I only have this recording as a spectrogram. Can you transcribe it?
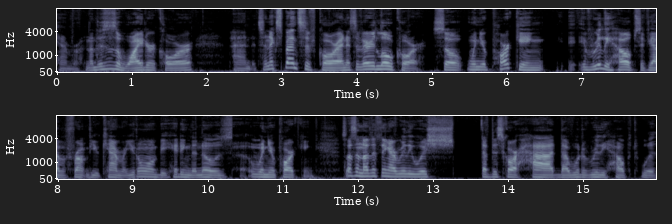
camera. Now this is a wider car and it's an expensive car and it's a very low car. So when you're parking, it really helps if you have a front view camera. You don't want to be hitting the nose uh, when you're parking. So that's another thing I really wish that this car had that would have really helped with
